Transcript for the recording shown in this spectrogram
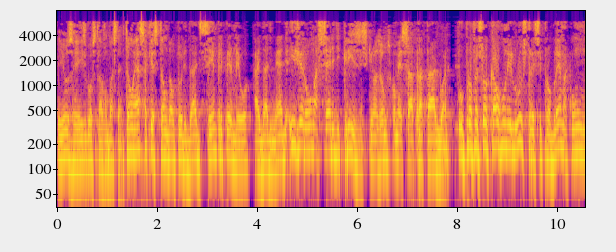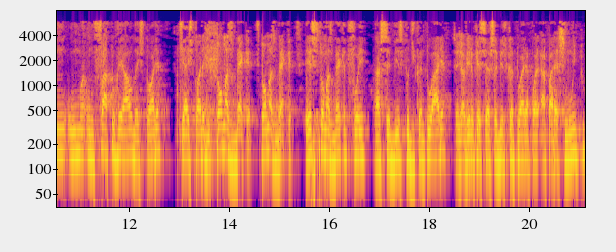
e os reis gostavam bastante. Então essa questão da autoridade sempre permeou a Idade Média e gerou uma série de crises que nós vamos começar a tratar agora. O professor Calhoun ilustra esse problema com um, uma, um fato real da história que é a história de Thomas Becket. Thomas Becket. Esse Thomas Becket foi arcebispo de Cantuária. Vocês já viram que esse arcebispo de Cantuária aparece muito.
